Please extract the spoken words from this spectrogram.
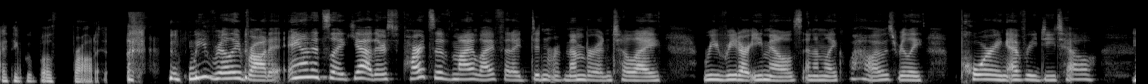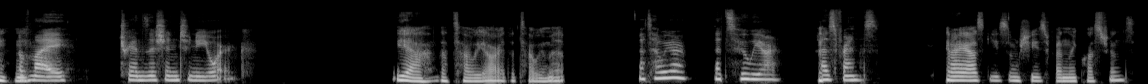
I think we both brought it. we really brought it. And it's like, yeah, there's parts of my life that I didn't remember until I reread our emails and I'm like, wow, I was really pouring every detail mm-hmm. of my transition to New York. Yeah, that's how we are. That's how we met. That's how we are. That's who we are as friends. Can I ask you some she's friendly questions?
